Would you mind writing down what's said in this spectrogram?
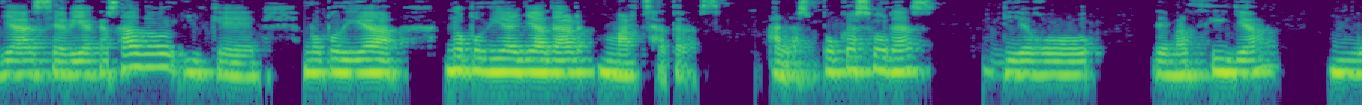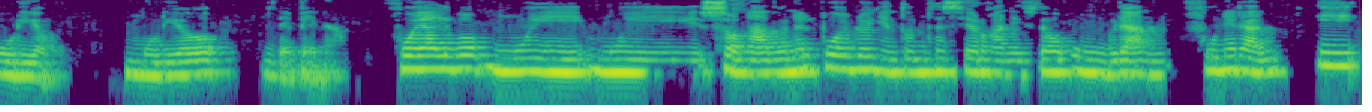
ya se había casado y que no podía, no podía ya dar marcha atrás. A las pocas horas, Diego de Marcilla murió, murió de pena. Fue algo muy, muy sonado en el pueblo y entonces se organizó un gran funeral y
